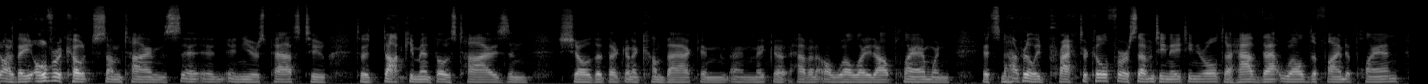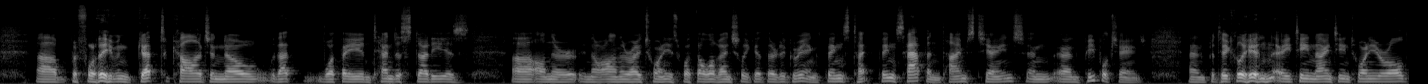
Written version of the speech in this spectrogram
are they overcoached sometimes in, in, years past to to document those ties and show that they're going to come back and, and make a have an, a well laid out plan when it's not really practical for a 17, 18 year old to have that well defined a plan uh, before they even get to college and know that what they intend to study is uh, on their you know on their I twenties what they'll eventually get their degree in. Things t- things happen, times change, and and people change, and particularly in 18, 19, 20 year old,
